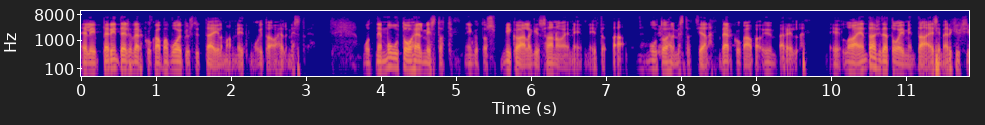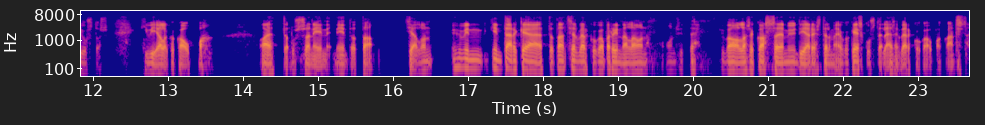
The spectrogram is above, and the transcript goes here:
Eli perinteisen verkkokaupan voi pystyttää ilman niitä muita ohjelmistoja. Mutta ne muut ohjelmistot, niin kuin tuossa Mikaelakin sanoi, niin, niin tota, muut ohjelmistot siellä verkkokaupan ympärillä niin laajentaa sitä toimintaa. Esimerkiksi just tuossa kivijalkakauppa-ajattelussa, niin, niin tota, siellä on hyvinkin tärkeää, että siellä verkkokaupan rinnalla on, on sitten hyvä olla se kassa- ja myyntijärjestelmä, joka keskustelee sen verkkokaupan kanssa.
